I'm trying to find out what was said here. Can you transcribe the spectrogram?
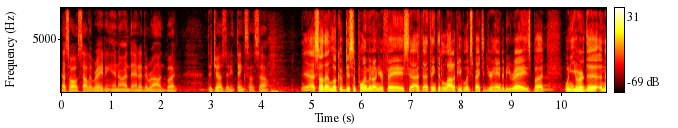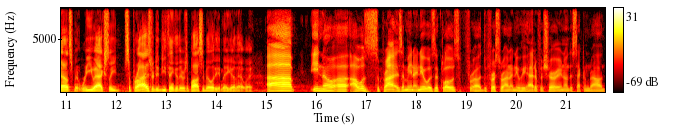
that's why I was celebrating, you know, at the end of the round. But the judge didn't think so. So. Yeah, I saw that look of disappointment on your face. I, th- I, think that a lot of people expected your hand to be raised. But when you heard the announcement, were you actually surprised, or did you think that there was a possibility it may go that way? Uh, you know, uh, I was surprised. I mean, I knew it was a close. For, uh, the first round, I knew he had it for sure. You know, the second round,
